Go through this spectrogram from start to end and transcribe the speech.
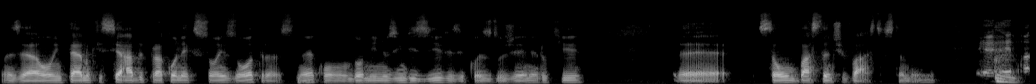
Mas é um interno que se abre para conexões outras, né, com domínios invisíveis e coisas do gênero que é, são bastante vastas também. Né? É, ela,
